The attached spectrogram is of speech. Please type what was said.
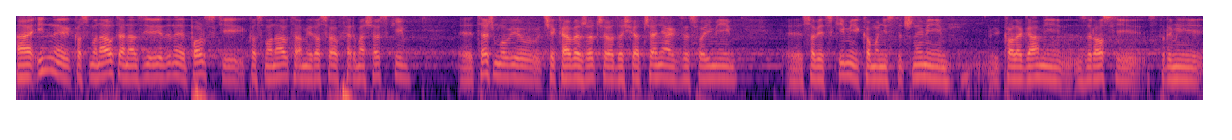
A inny kosmonauta, nasz jedyny polski kosmonauta Mirosław Hermaszewski, y, też mówił ciekawe rzeczy o doświadczeniach ze swoimi y, sowieckimi, komunistycznymi kolegami z Rosji, z którymi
